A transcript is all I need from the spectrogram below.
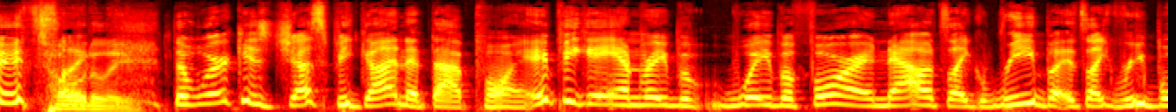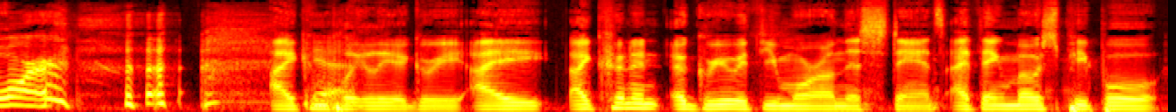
it's Totally. like the work has just begun at that point. It began way, way before, and now it's like re, it's like reborn. I completely agree. I, I couldn't agree with you more on this stance. I think most people,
